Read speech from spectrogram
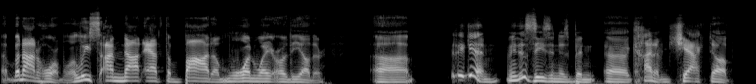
uh, but not horrible. At least I'm not at the bottom one way or the other. Uh, but again, I mean, this season has been uh, kind of jacked up,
